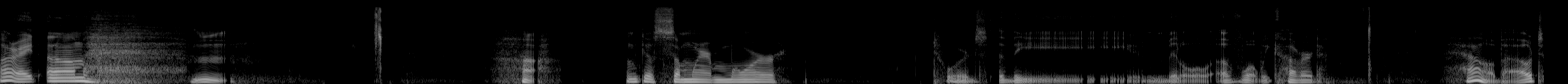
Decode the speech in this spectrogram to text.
All right. Um hmm. Huh. Let me go somewhere more towards the middle of what we covered. How about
